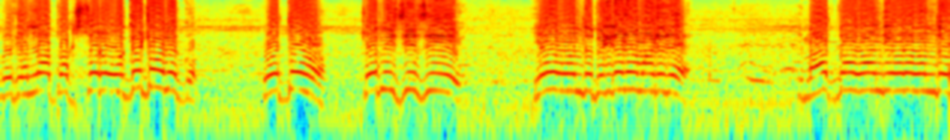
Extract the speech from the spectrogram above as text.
ಇವತ್ತು ಎಲ್ಲ ಪಕ್ಷದವರು ಒಗ್ಗಟ್ಟಾಗಬೇಕು. ಇವತ್ತು ಕೆ ಪಿ ಸಿ ಸಿ ಏನೋ ಒಂದು ಬಿಡುಗಡೆ ಮಾಡಿದೆ. ಮಹಾತ್ಮ ಗಾಂಧಿಯವರ ಒಂದು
